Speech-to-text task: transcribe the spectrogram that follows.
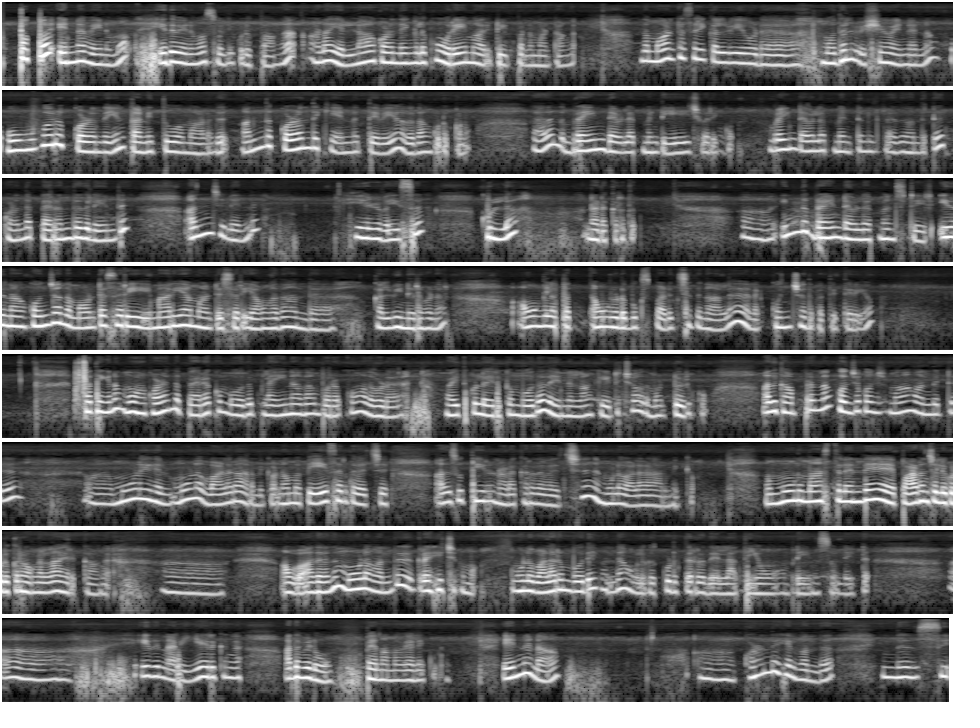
அப்பப்போ என்ன வேணுமோ எது வேணுமோ சொல்லி கொடுப்பாங்க. ஆனால் எல்லா குழந்தைங்களுக்கும் ஒரே மாதிரி ட்ரீட் பண்ண மாட்டாங்க. இந்த மாண்டசரி கல்வியோட முதல் விஷயம் என்னென்னா ஒவ்வொரு குழந்தையும் தனித்துவமானது. அந்த குழந்தைக்கு என்ன தேவையோ அதை தான் கொடுக்கணும். அதாவது அந்த பிரெயின் டெவலப்மெண்ட் ஏஜ் வரைக்கும். பிரெயின் டெவலப்மெண்ட்டுன்றது வந்துட்டு குழந்த பிறந்ததுலேருந்து அஞ்சுலேருந்து ஏழு வயசுக்குள்ளே நடக்கிறது. இந்த பிரெயின் டெவலப்மெண்ட் ஸ்டேஜ் இது நான் கொஞ்சம் அந்த மாண்டசரி மாரியா மாண்டசரி அவங்க தான் அந்த கல்வி நிறுவனர். அவங்கள பத் அவங்களோட புக்ஸ் படித்ததுனால எனக்கு கொஞ்சம் அதை பற்றி தெரியும். பார்த்திங்கன்னா மோ குழந்த பிறக்கும்போது ப்ளைனாக தான் பிறக்கும். அதோட வயிற்றுக்குள்ளே இருக்கும்போது அது என்னெல்லாம் கேட்டுச்சோ அது மட்டும் இருக்கும். அதுக்கப்புறம் தான் கொஞ்சம் கொஞ்சமாக வந்துட்டு மூளைகள் மூளை வளர ஆரம்பிக்கும். நம்ம பேசுகிறத வச்சு அது சுற்றிலும் நடக்கிறத வச்சு மூளை வளர ஆரம்பிக்கும். மூணு மாதத்துலேருந்தே பாடம் சொல்லி கொடுக்குறவங்கெல்லாம் இருக்காங்க. அதை வந்து மூளை வந்து கிரகிச்சுக்குமா. மூளை வளரும்போதே வந்து அவங்களுக்கு கொடுத்துட்றது எல்லாத்தையும் அப்படின்னு சொல்லிட்டு. இது நிறைய இருக்குங்க. அதை விடுவோம். இப்போ நம்ம வேலைக்கு விடுவோம் என்னென்னா குழந்தைகள் வந்து இந்த சி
